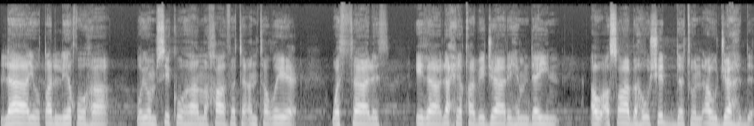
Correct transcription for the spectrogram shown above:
لا يطلقها ويمسكها مخافة أن تضيع. والثالث إذا لحق بجارهم دين أو أصابه شدة أو جهد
